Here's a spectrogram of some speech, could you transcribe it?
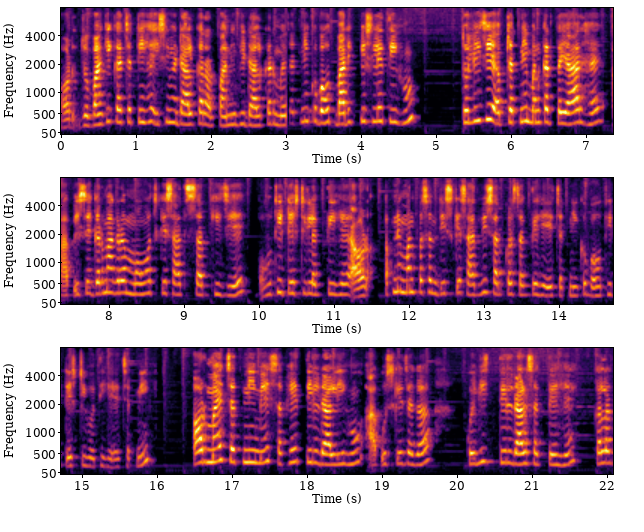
और जो बाकी का चटनी है, इसी में डालकर और पानी भी डालकर मैं चटनी को बहुत बारीक पीस लेती हूँ। तो लीजिए अब चटनी बनकर तैयार है। आप इसे गर्मा गर्म मोमोज के साथ सर्व कीजिए। बहुत ही टेस्टी लगती है और अपने मनपसंद डिश के साथ भी सर्व कर सकते हैं। ये चटनी को बहुत ही टेस्टी होती है ये चटनी। और मैं चटनी में सफ़ेद तिल डाली हूँ। आप उसके जगह कोई भी तिल डाल सकते हैं। कलर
